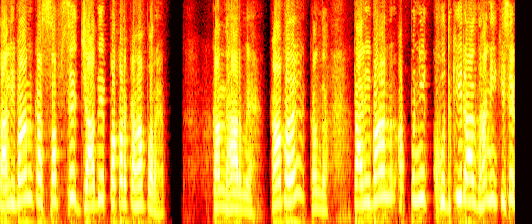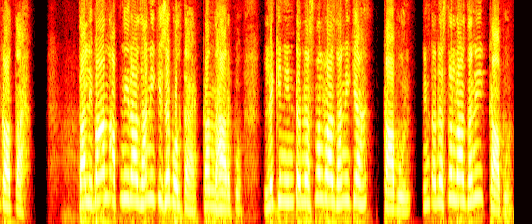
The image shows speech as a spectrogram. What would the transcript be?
तालिबान का सबसे ज़्यादा पकड़ कहाँ पर है? कंधार में है। कहाँ पर है? कंधार। तालिबान अपनी खुद की राजधानी किसे कहता है? तालिबान अपनी राजधानी किसे बोलता है? कंधार को। लेकिन इंटरनेशनल राजधानी क्या है? काबुल इंटरनेशनल राजधानी काबुल।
